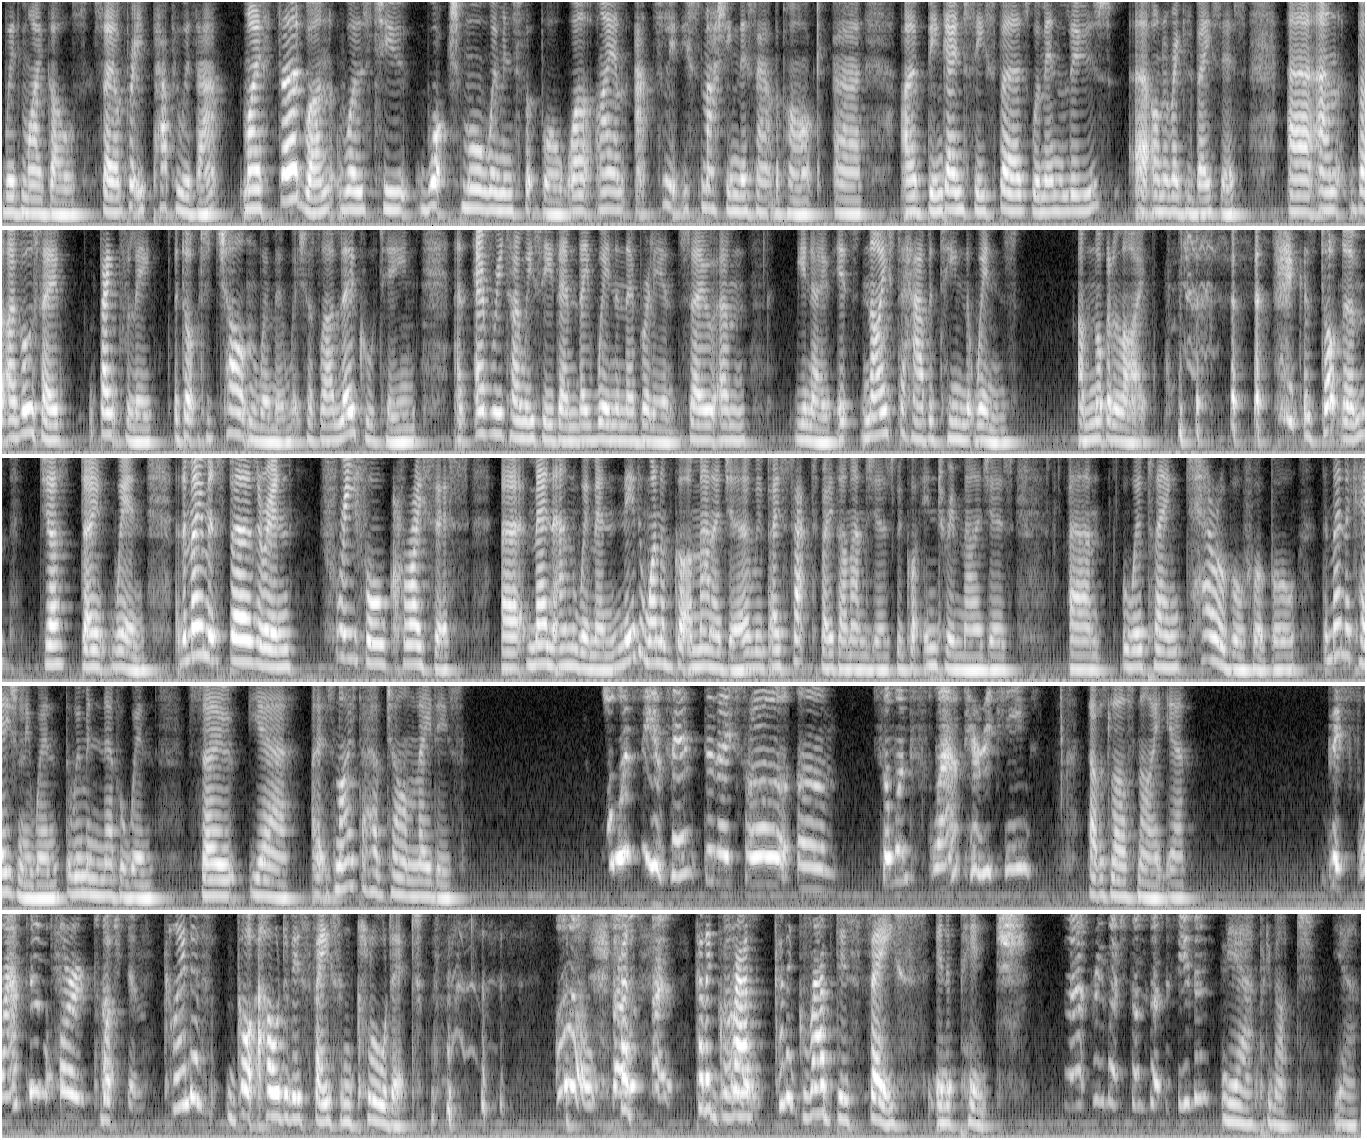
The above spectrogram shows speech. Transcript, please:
with my goals. So I'm pretty happy with that. My third one was to watch more women's football. Well, I am absolutely smashing this out of the park. Uh, I've been going to see Spurs women lose uh, on a regular basis, uh, and but I've also thankfully adopted Charlton women, which is our local team, and every time we see them, they win and they're brilliant. So um, you know, it's nice to have a team that wins. I'm not going to lie. Because Tottenham just don't win. At the moment, Spurs are in free fall crisis, uh, men and women. Neither one have got a manager. We've both sacked both our managers. We've got interim managers. Um, we're playing terrible football. The men occasionally win, the women never win. So, yeah, it's nice to have Charlton ladies. What was the event that I saw? Um, someone slapped Harry Kane. That was last night, yeah. They slapped him or punched him. Kind of got hold of his face and clawed it. Oh, so I Kind- was. I, kind of grab, Oh. kind of grabbed his face in a pinch. so that pretty much sums up the season. Yeah, pretty much. Yeah.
